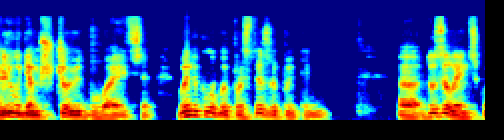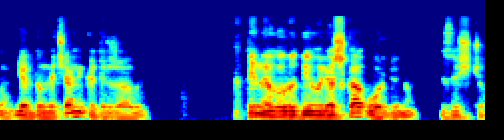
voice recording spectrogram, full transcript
людям, що відбувається, виникло би просте запитання до Зеленського, як до начальника держави. Ти нагородив Ляшка орденом. За що?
